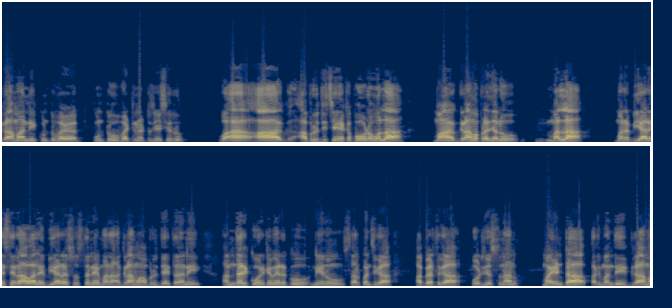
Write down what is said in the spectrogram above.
గ్రామాన్ని కుంటుబ కుంటుబట్టినట్టు చేసిర్రు. వా ఆ అభివృద్ధి చేయకపోవడం వల్ల మా గ్రామ ప్రజలు మళ్ళా మన బీఆర్ఎస్ఏ రావాలి బీఆర్ఎస్ వస్తేనే మన గ్రామం అభివృద్ధి అవుతుందని అందరి కోరిక మేరకు నేను సర్పంచ్గా అభ్యర్థిగా పోటీ చేస్తున్నాను. మా ఇంట పది మంది గ్రామ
